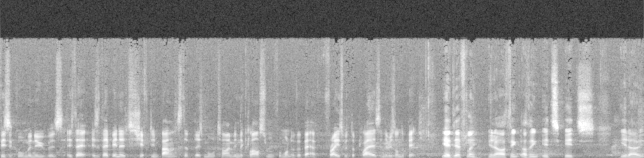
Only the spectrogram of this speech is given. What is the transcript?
physical manoeuvres? Is there, has there been a shift in balance that there's more time in the classroom, for want of a better phrase, with the players than there is on the pitch? Yeah, definitely. You know, I think I think it's it's you know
